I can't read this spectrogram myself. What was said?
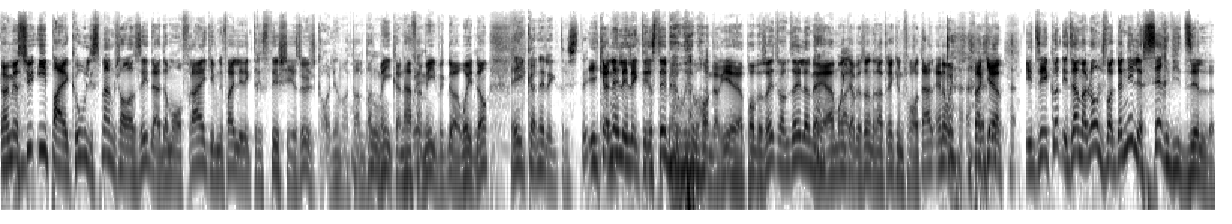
Un monsieur hyper cool, il se met à me jaser de, de mon frère qui est venu faire l'électricité chez eux. Je dis, Colin, on entend de bonne main, il connaît la famille. Fait que là, oui, donc. Et il connaît l'électricité. Il connaît l'électricité. Ben oui, bon, on n'a rien, pas besoin, tu vas me dire, là, mais à moins que tu aies besoin de rentrer avec une frontale. Anyway, fait que, euh, il dit, écoute, il dit à ma blonde, je vais te donner le Cervidil.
